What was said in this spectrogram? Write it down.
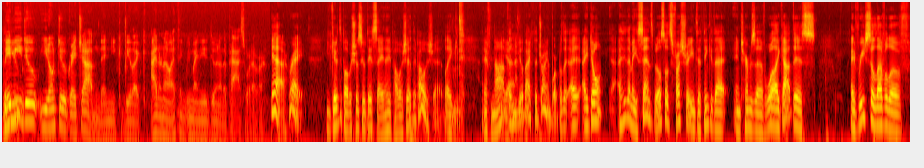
then Maybe you, do. You don't do a great job, and then you could be like, I don't know. I think we might need to do another pass or whatever. Yeah, right. You give it to the publisher and see what they say, and they publish it. They publish it. Like, and if not, then you go back to the drawing board. But I, I don't. I think that makes sense. But also, it's frustrating to think of that in terms of, well, I got this. I've reached a level of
